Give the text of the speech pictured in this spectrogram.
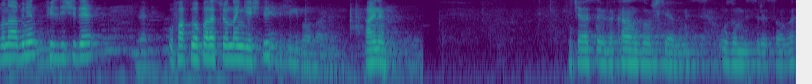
Osman abinin fil dişi de ufak bir operasyondan geçti. Fil dişi gibi oldu aynen. Aynen. Bir kere sevgiler kanalınıza hoş geldiniz. Uzun bir süre sonra.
